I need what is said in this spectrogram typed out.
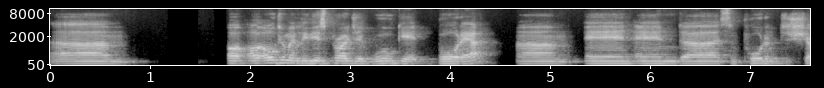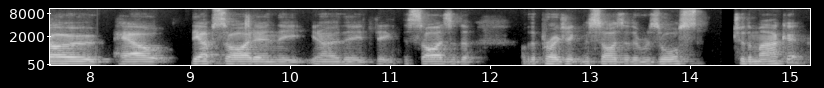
Um, ultimately this project will get bought out, um, and and uh, it's important to show how the upside and the you know the, the, the size of the of the project and the size of the resource to the market.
